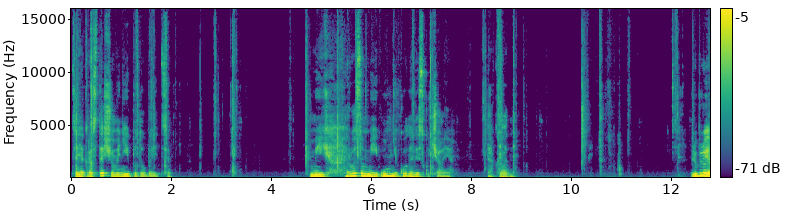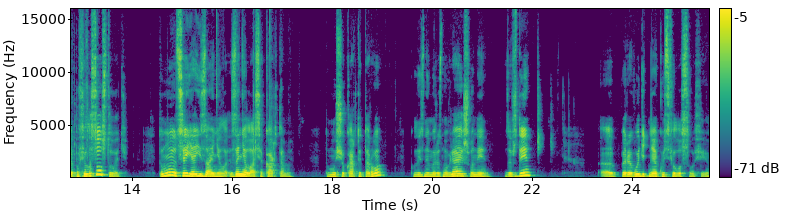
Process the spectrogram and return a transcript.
це якраз те, що мені і подобається. Мій розум, мій ум ніколи не скучає. Так, ладно. Люблю я пофілософствувати, тому це я і зайняла, зайнялася картами. Тому що карти Таро, коли з ними розмовляєш, вони завжди е, переводять на якусь філософію.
